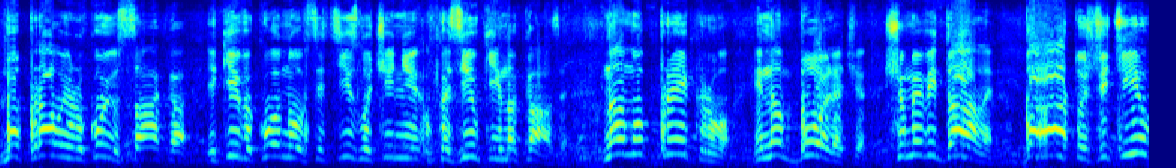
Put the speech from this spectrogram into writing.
був правою рукою Сака, який виконував всі ці злочинні вказівки і накази. Нам прикро і нам боляче, що ми віддали багато життів,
